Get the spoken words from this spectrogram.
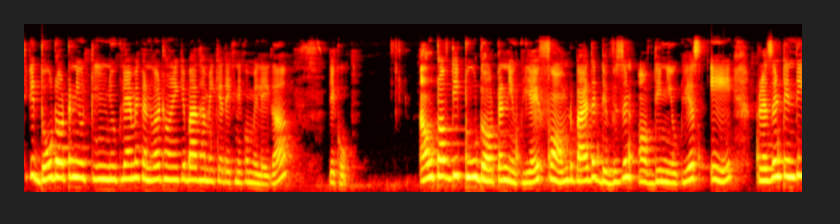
ठीक है? दो डॉटर न्यूक्लियाई में कन्वर्ट होने के बाद हमें क्या देखने को मिलेगा? देखो, out of the two daughter nuclei formed by the division of the nucleus A present in the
